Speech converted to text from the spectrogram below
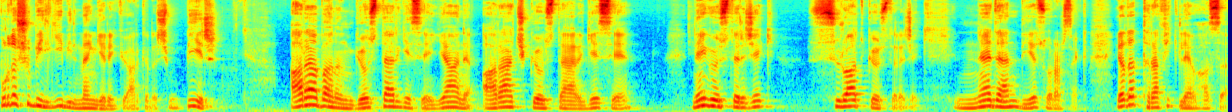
Burada şu bilgiyi bilmen gerekiyor arkadaşım. 1. Arabanın göstergesi yani araç göstergesi ne gösterecek? Sürat gösterecek. Neden diye sorarsak. Ya da trafik levhası.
